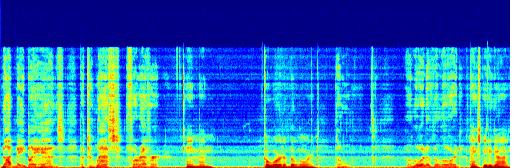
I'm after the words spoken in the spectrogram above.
not made by hands, but to last forever. Amen. The word of the Lord. The, the Lord of the Lord, Thanks be to God.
